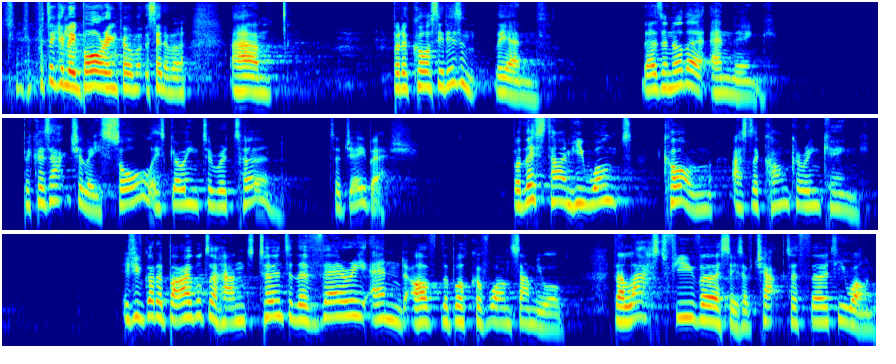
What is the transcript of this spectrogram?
particularly boring film at the cinema. Um, but of course, it isn't the end. There's another ending. Because actually, Saul is going to return to Jabesh. But this time, he won't come as the conquering king. If you've got a Bible to hand, turn to the very end of the book of 1 Samuel, the last few verses of chapter 31,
